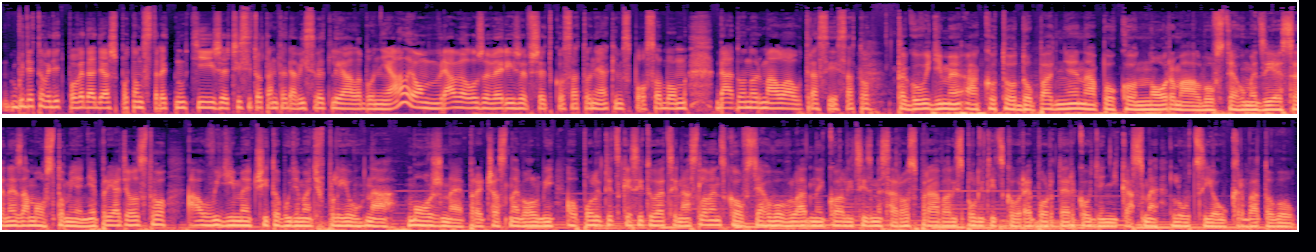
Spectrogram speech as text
bude to vedieť povedať až po tom stretnutí, že či si to tam teda vysvetlí alebo nie. Ale on vravel, že verí, že všetko sa to nejakým spôsobom dá do normálu a utrasie sa to. Tak uvidíme, ako to dopadne. Napokon normál vo vzťahu medzi SNS a Mostom je nepriateľstvo a uvidíme, či to bude mať vplyv na možné predčasné voľby. O politickej situácii na Slovensku, o vzťahu vo vládnej koalícii sme sa rozprávali s politickou reportérkou denníka Sme Lúciou Krbatovou.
